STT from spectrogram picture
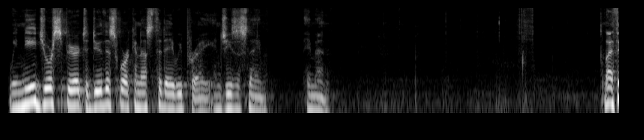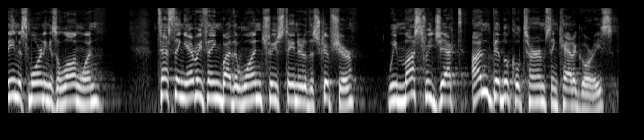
We need your spirit to do this work in us today, we pray. In Jesus' name, amen. My theme this morning is a long one testing everything by the one true standard of the scripture we must reject unbiblical terms and categories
